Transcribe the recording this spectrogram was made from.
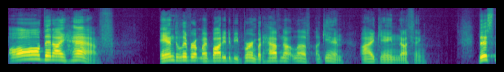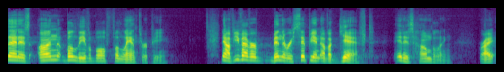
all that I have and deliver up my body to be burned, but have not love, again, I gain nothing. This then is unbelievable philanthropy. Now, if you've ever been the recipient of a gift, it is humbling, right?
